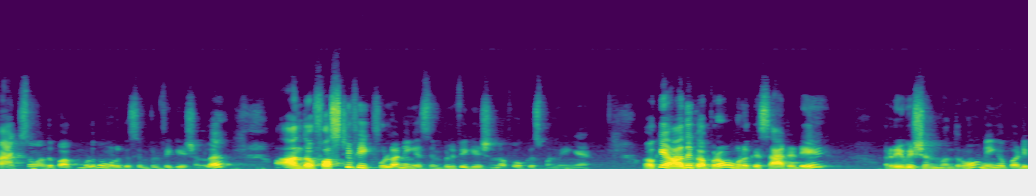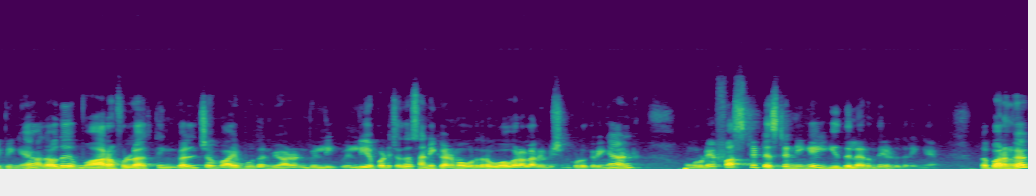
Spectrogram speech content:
மேக்ஸும் வந்து பார்க்கும்பொழுது உங்களுக்கு சிம்பிளிஃபிகேஷனில் அந்த ஃபஸ்ட்டு வீக் ஃபுல்லாக நீங்கள் சிம்பிளிஃபிகேஷனில் ஃபோக்கஸ் பண்ணுவீங்க. ஓகே அதுக்கப்புறம் உங்களுக்கு சாட்டர்டே ரிவிஷன் வந்துடும் நீங்கள் படிப்பீங்க. அதாவது வாரம் ஃபுல்லாக திங்கள் செவ்வாய் புதன் வியாழன் வெள்ளி வெள்ளியை படித்தது சனிக்கிழமை ஒரு தடவை ஓவராலாக ரிவிஷன் கொடுக்குறீங்க. அண்ட் உங்களுடைய ஃபஸ்ட்டு டெஸ்ட்டை நீங்கள் இதிலேருந்து எழுதுறீங்க. இதை பாருங்கள்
